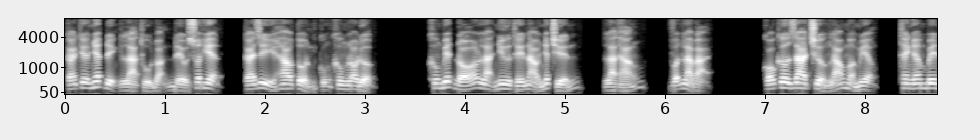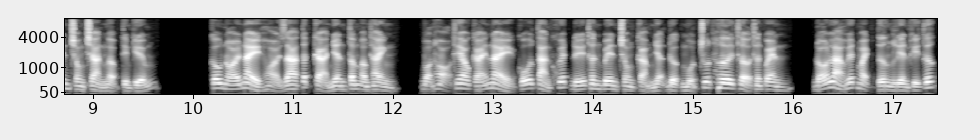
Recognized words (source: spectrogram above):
cái kia nhất định là thủ đoạn đều xuất hiện, cái gì hao tổn cũng không lo được không biết đó là như thế nào nhất chiến, là thắng, vẫn là bại. Có cơ gia trưởng lão mở miệng, thanh âm bên trong tràn ngập tìm kiếm. Câu nói này hỏi ra tất cả nhân tâm âm thanh, bọn họ theo cái này cỗ tàn khuyết đế thân bên trong cảm nhận được một chút hơi thở thân quen, đó là huyết mạch tương liên khí tức.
